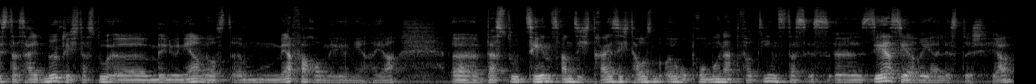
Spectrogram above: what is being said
ist das halt möglich, dass du äh, Millionär wirst, äh, mehrfacher Millionär, ja. Äh, dass du 10, 20, 30.000 Euro pro Monat verdienst, das ist äh, sehr, sehr realistisch, ja.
